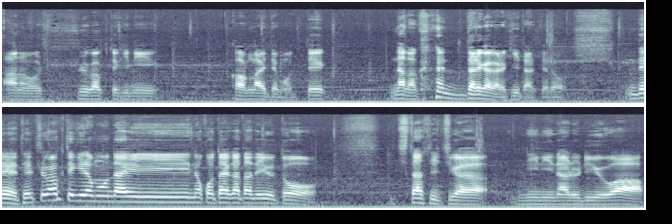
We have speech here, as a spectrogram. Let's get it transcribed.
あの数学的に考えてもって。なんか 誰かから聞いたんですけど。で哲学的な問題の答え方で言うと1たす1が2になる理由は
